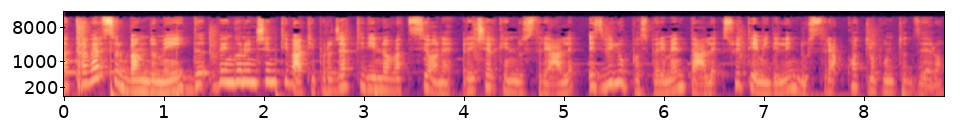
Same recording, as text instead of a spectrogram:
Attraverso il bando MADE vengono incentivati progetti di innovazione, ricerca industriale e sviluppo sperimentale sui temi dell'industria 4.0.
